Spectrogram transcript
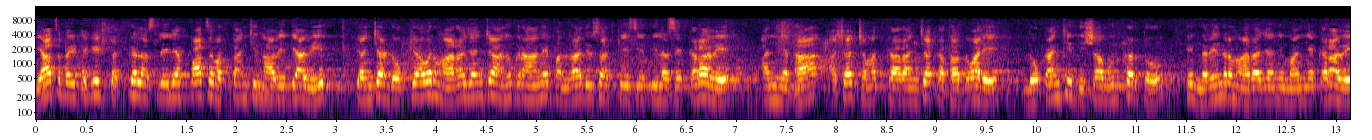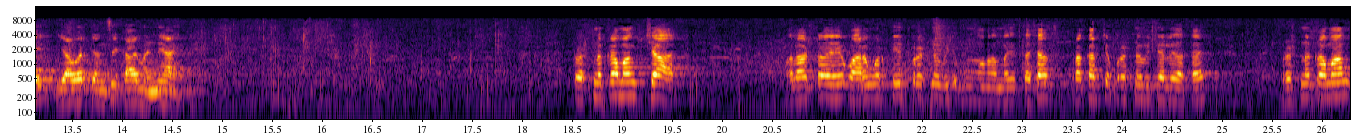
याच बैठकीत टक्कल असलेल्या पाच भक्तांची नावे द्यावीत. त्यांच्या डोक्यावर महाराजांच्या अनुग्रहाने पंधरा दिवसात केस येतील असे करावे. अन्यथा अशा चमत्कारांच्या कथाद्वारे लोकांची दिशाभूल करतो हे नरेंद्र महाराजांनी मान्य करावे यावर त्यांचे काय म्हणणे आहे? प्रश्न क्रमांक चार. मला वाटतं हे वारंवार तेच प्रश्न म्हणजे तशाच प्रकारचे प्रश्न विचारले जात आहेत. प्रश्न क्रमांक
